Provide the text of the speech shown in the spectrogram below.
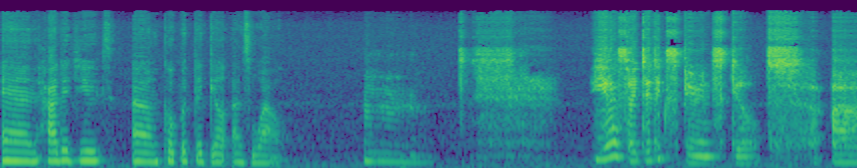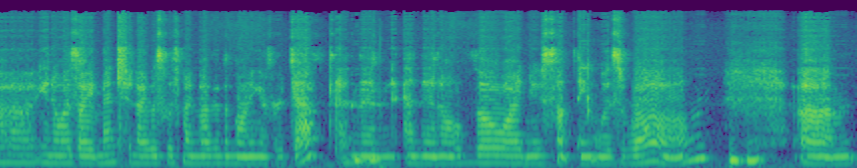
and how did you um, cope with the guilt as well? Mm. Yes, I did experience guilt. Uh, you know, as I mentioned, I was with my mother the morning of her death, and mm-hmm. then and then although I knew something was wrong, mm-hmm. um,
